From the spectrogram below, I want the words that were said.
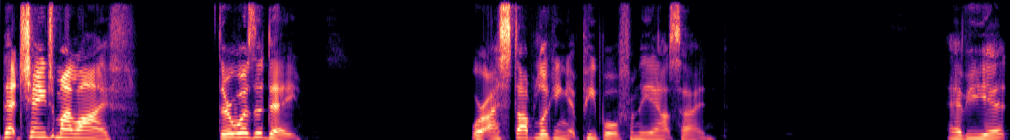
That changed my life. There was a day where I stopped looking at people from the outside. Have you yet?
